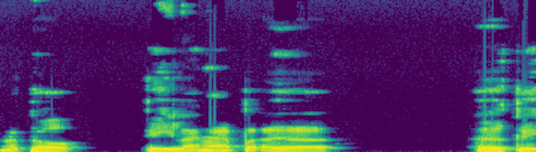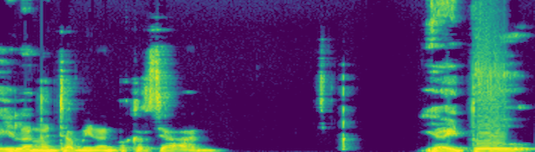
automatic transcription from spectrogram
atau kehilangan eh, eh, kehilangan jaminan pekerjaan, yaitu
